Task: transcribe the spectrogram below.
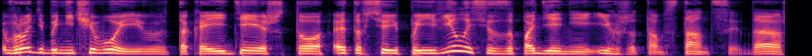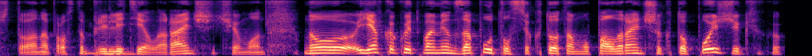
вроде бы ничего, и такая идея, что это все и появилось из-за падения их же там станции, да, что она просто прилетела раньше, чем он. Но я в какой-то момент запутался, кто там упал раньше, кто позже, как,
